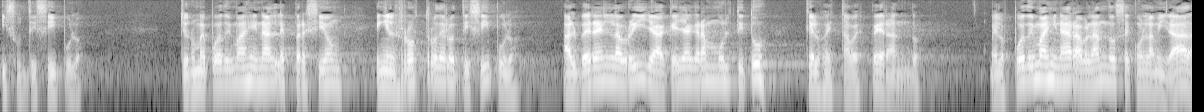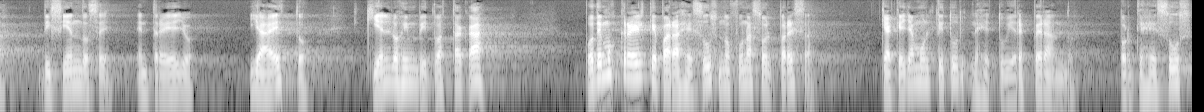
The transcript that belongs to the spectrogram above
y sus discípulos. Yo no me puedo imaginar la expresión en el rostro de los discípulos al ver en la orilla aquella gran multitud que los estaba esperando. Me los puedo imaginar hablándose con la mirada, diciéndose entre ellos, y a esto, ¿quién los invitó hasta acá? Podemos creer que para Jesús no fue una sorpresa que aquella multitud les estuviera esperando, porque Jesús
